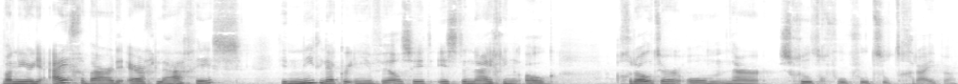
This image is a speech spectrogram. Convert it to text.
wanneer je eigen waarde erg laag is, je niet lekker in je vel zit, is de neiging ook groter om naar schuldgevoel voedsel te grijpen.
